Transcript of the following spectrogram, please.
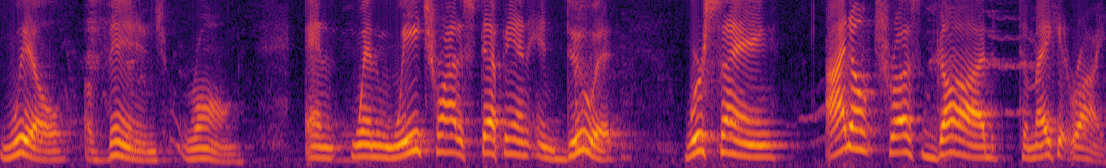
will avenge wrong. And when we try to step in and do it, we're saying, I don't trust God to make it right.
